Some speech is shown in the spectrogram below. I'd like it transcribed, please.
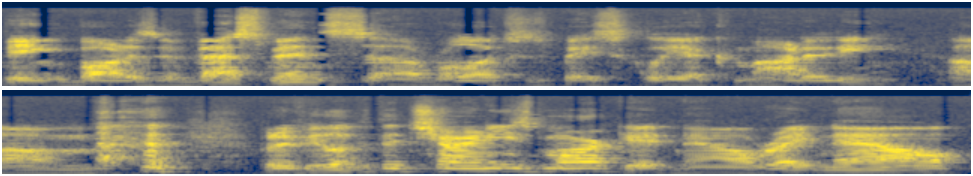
being bought as investments. Uh, Rolex was basically a commodity. Um, but if you look at the Chinese market now, right now,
